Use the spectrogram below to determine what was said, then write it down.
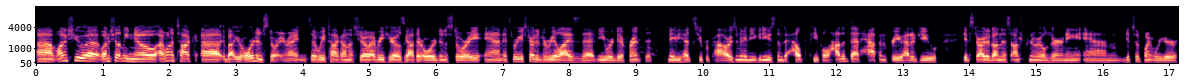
uh, why don't you uh, Why don't you let me know? I want to talk uh, about your origin story, right? So we talk on the show. Every hero's got their origin story, and it's where you started to realize that you were different, that maybe you had superpowers, and maybe you could use them to help people. How did that happen for you? How did you get started on this entrepreneurial journey and get to the point where you're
